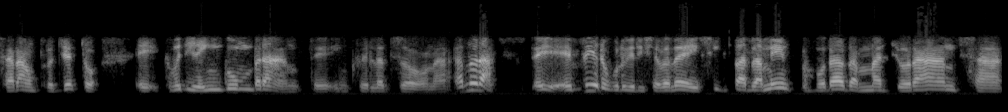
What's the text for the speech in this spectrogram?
sarà un progetto, eh, come dire, ingombrante in quella zona. Allora, eh, è vero quello che diceva lei, sì, il Parlamento ha votato a maggioranza,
